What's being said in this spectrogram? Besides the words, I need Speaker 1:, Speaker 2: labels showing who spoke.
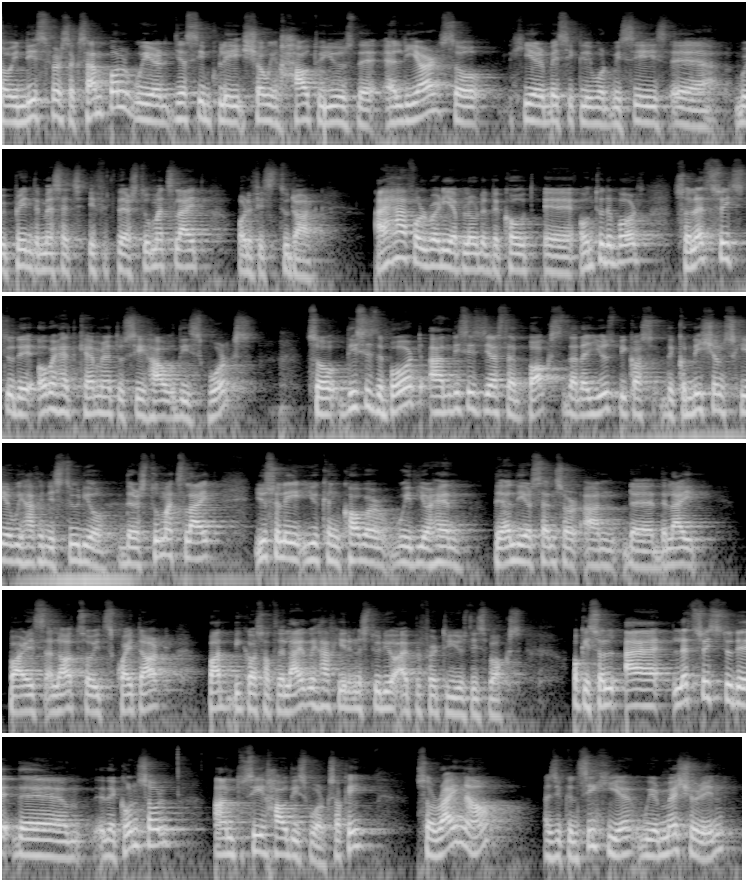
Speaker 1: So in this first example, we are just simply showing how to use the LDR. So here basically what we see is uh, we print the message if there's too much light or if it's too dark. I have already uploaded the code uh, onto the board. So let's switch to the overhead camera to see how this works. So this is the board and this is just a box that I use because the conditions here we have in the studio, there's too much light. Usually you can cover with your hand the LDR sensor and the, the light varies a lot, so it's quite dark. But because of the light we have here in the studio, I prefer to use this box. Okay, so uh, let's switch to the, the, um, the console and to see how this works, okay? So right now, as you can see here, we are measuring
